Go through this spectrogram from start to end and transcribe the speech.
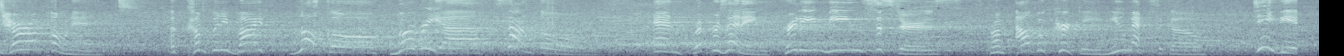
And her opponent, accompanied by Loco Maria Santos, and representing Pretty Mean Sisters from Albuquerque, New Mexico, Deviant.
